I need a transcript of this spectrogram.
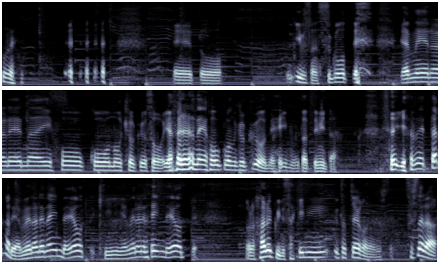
えっと、イブさん、すごって、やめられない方向の曲、そう、やめられない方向の曲をね、今歌ってみた。やめ、だからやめられないんだよって、君やめられないんだよって。俺、ハルくに先に歌っちゃうかな、そして。そしたら、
